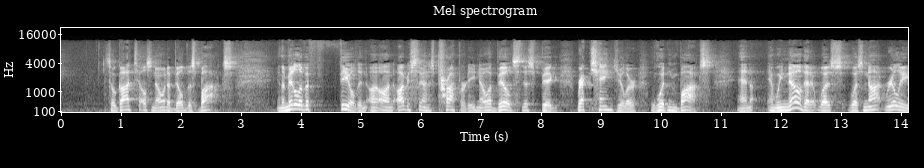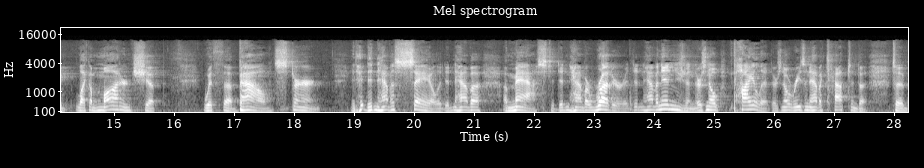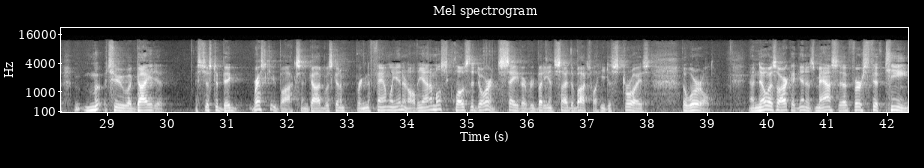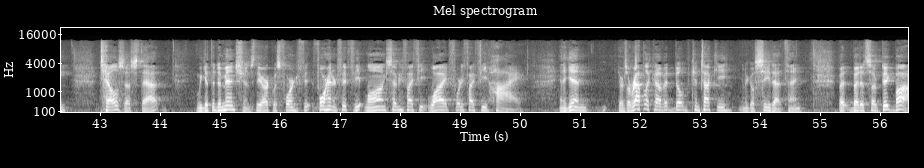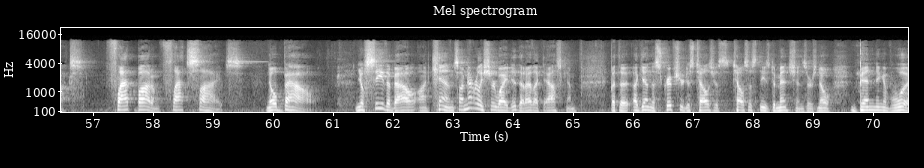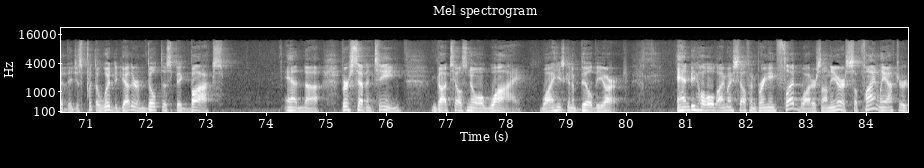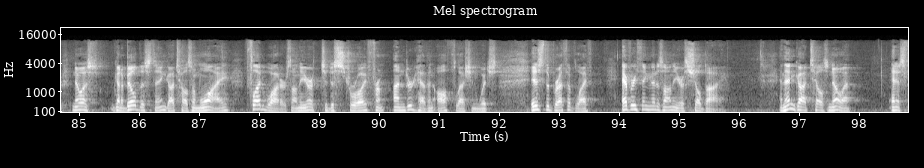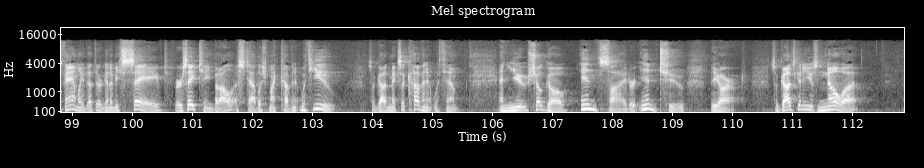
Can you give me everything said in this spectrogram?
So God tells Noah to build this box. In the middle of a field, and on, obviously on his property, Noah builds this big rectangular wooden box. And, and we know that it was, was not really like a modern ship with bow and stern. It didn't have a sail. It didn't have a, a mast. It didn't have a rudder. It didn't have an engine. There's no pilot. There's no reason to have a captain to, to, to uh, guide it. It's just a big rescue box, and God was going to bring the family in and all the animals, close the door, and save everybody inside the box while He destroys the world. Now, Noah's Ark, again, is massive. Verse 15 tells us that. We get the dimensions. The ark was 450 feet long, 75 feet wide, 45 feet high. And again, there's a replica of it built in Kentucky. I'm going to go see that thing. But, but it's a big box, flat bottom, flat sides, no bow. And you'll see the bow on Ken, so I'm not really sure why he did that. I'd like to ask him. But the, again, the scripture just tells us, tells us these dimensions. There's no bending of wood. They just put the wood together and built this big box. And uh, verse 17, God tells Noah why, why he's going to build the ark. And behold, I myself am bringing flood waters on the earth. So finally, after Noah's going to build this thing, God tells him why flood waters on the earth to destroy from under heaven all flesh in which is the breath of life. Everything that is on the earth shall die. And then God tells Noah and his family that they're going to be saved. Verse 18, but I'll establish my covenant with you. So God makes a covenant with him. And you shall go inside or into the ark. So God's going to use Noah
